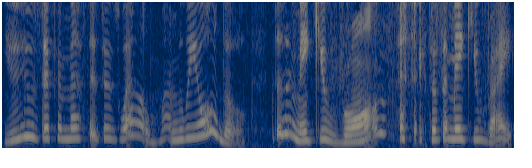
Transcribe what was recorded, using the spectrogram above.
you use different methods as well. I mean, we all do. It doesn't make you wrong, it doesn't make you right.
